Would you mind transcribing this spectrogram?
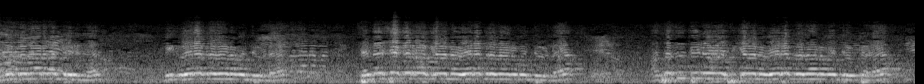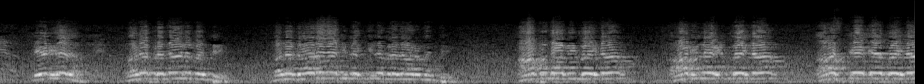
మన ప్రధానమంత్రి కదా మీకు వేరే ప్రధానమంత్రి ఉందా? చంద్రశేఖరరావుకి ఏమైనా వేరే ప్రధానమంత్రి ఉందా? అసదుద్దీన్ ఓవైసీకి ఏమైనా వేరే ప్రధానమంత్రి ఉంటాడా? లేడు కదా మన ప్రధానమంత్రి మన గౌరవాన్ని పెంచిన ప్రధానమంత్రి. ఆబుదాబి పైన ఆడిలైడ్ పోయినా ఆస్ట్రేలియా పోయినా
